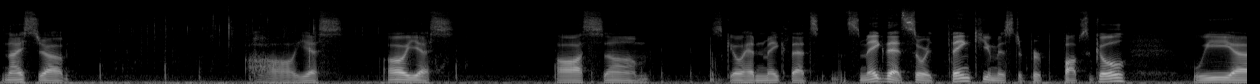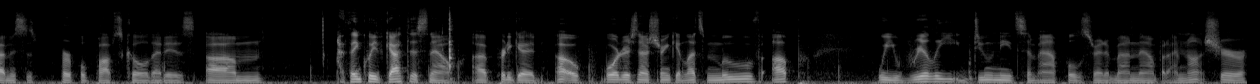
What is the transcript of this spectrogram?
Nice job. Oh, yes. Oh, yes. Awesome. Let's go ahead and make that, let's make that sword. Thank you, Mr. Purple Popsicle. We uh, Mrs. Purple Popsicle that is. Um I think we've got this now. Uh pretty good. Uh oh borders now shrinking. Let's move up. We really do need some apples right about now but I'm not sure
